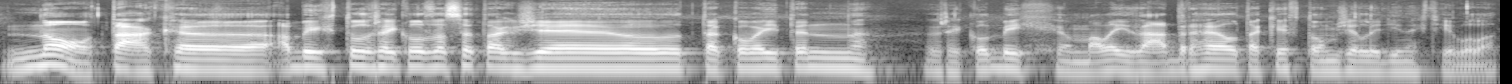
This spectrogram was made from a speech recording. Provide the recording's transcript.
No, tak eh, abych to řekl zase tak, že eh, takovej ten, řekl bych, malý zádrhel, tak je v tom, že lidi nechtějí volat.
